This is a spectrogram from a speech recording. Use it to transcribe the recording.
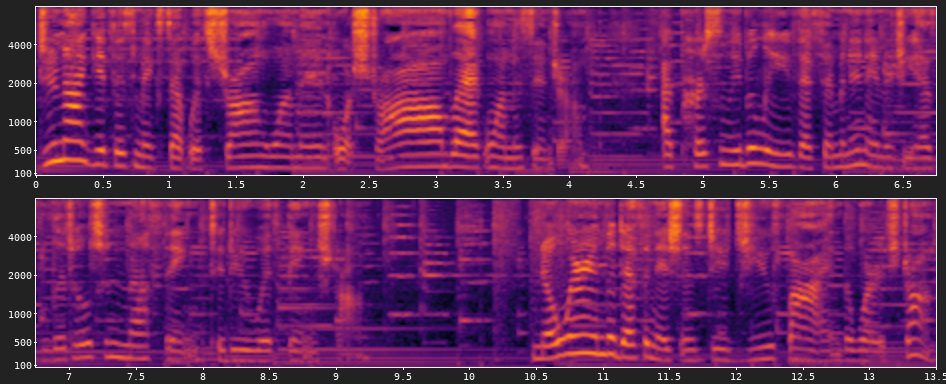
do not get this mixed up with strong woman or strong black woman syndrome. I personally believe that feminine energy has little to nothing to do with being strong. Nowhere in the definitions did you find the word strong.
